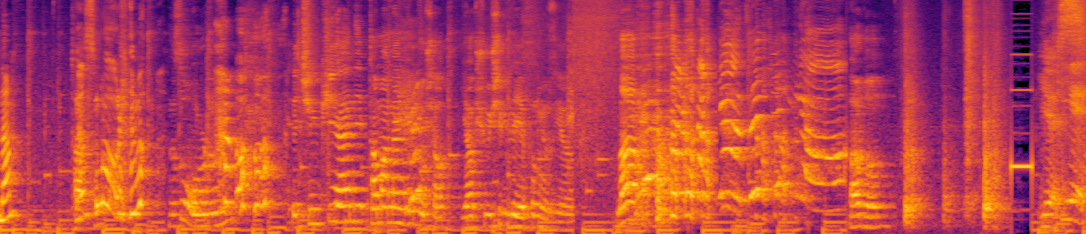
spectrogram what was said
Lan. Nasıl oldu? Nasıl ordu? e çünkü yani tamamen geri boşalt. Ya şu işi bile yapamıyoruz ya. La. ya. Pardon. Yes. Yes.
